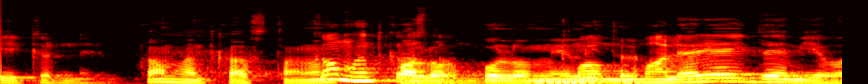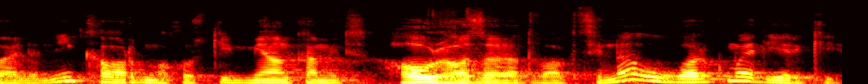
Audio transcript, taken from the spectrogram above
երկրները Կամ Հնդկաստանում, կամ Հնդկաստանում պոլոմիելիտը։ մալարիայի դեմ եւ այլն ինքը առնում է խոսքի միանգամից 100.000 հատ վակցինա ու ուղարկում է այդ երկիր։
